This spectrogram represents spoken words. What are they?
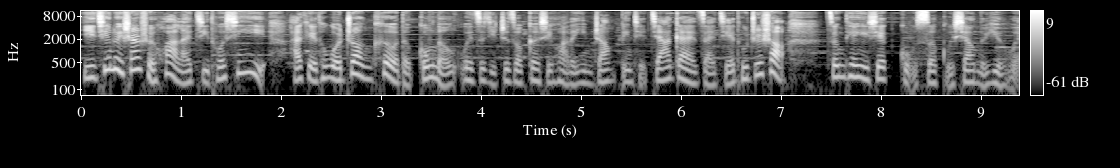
以青绿山水画来寄托心意，还可以通过篆刻的功能为自己制作个性化的印章，并且加盖在截图之上，增添一些古色古香的韵味。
